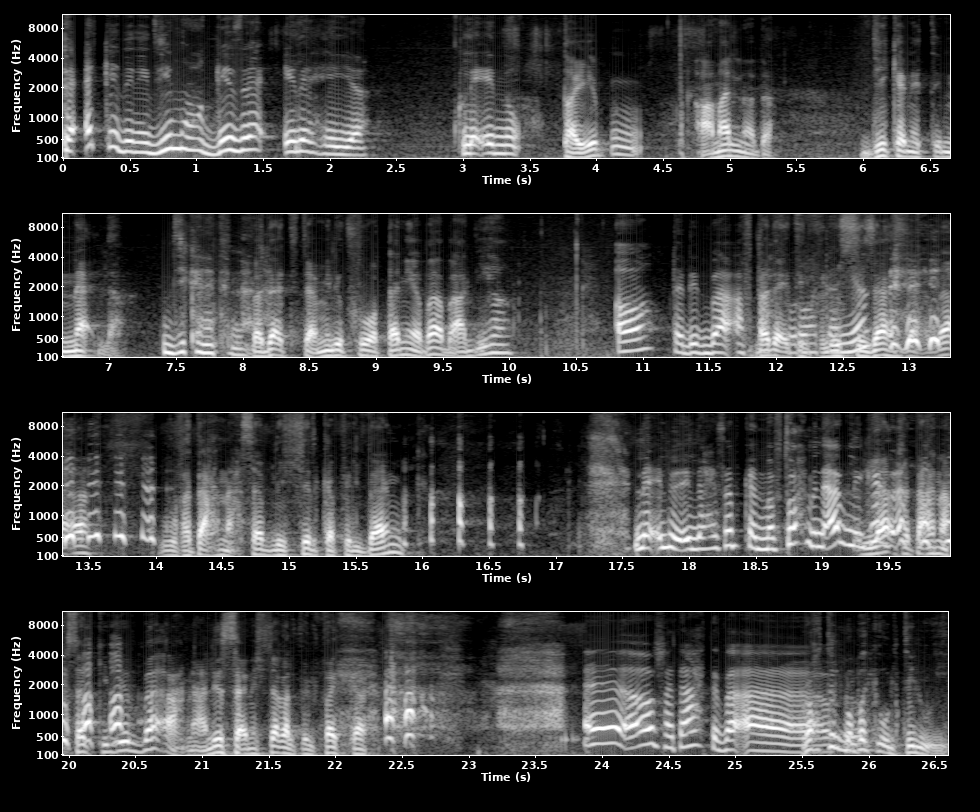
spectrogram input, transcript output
تأكد إن دي معجزة إلهية. لأنه طيب عملنا ده. دي كانت النقلة. دي كانت النقلة. بدأت تعملي فروع تانية بقى بعديها؟ آه ابتديت بقى أفتح بدأت الفلوس. تزهزه بقى. وفتحنا حساب للشركة في البنك. لا ال- الحساب كان مفتوح من قبل لا كده. فتحنا حساب كبير بقى. إحنا لسه هنشتغل في الفكة. آه آه فتحت بقى. رحت لباباكي قلت له إيه؟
